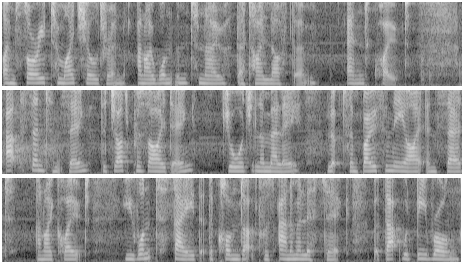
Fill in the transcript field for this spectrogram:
I'm sorry to my children and I want them to know that I love them. End quote. At the sentencing, the judge presiding, George Lomelli, looked them both in the eye and said, and I quote, You want to say that the conduct was animalistic, but that would be wrong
